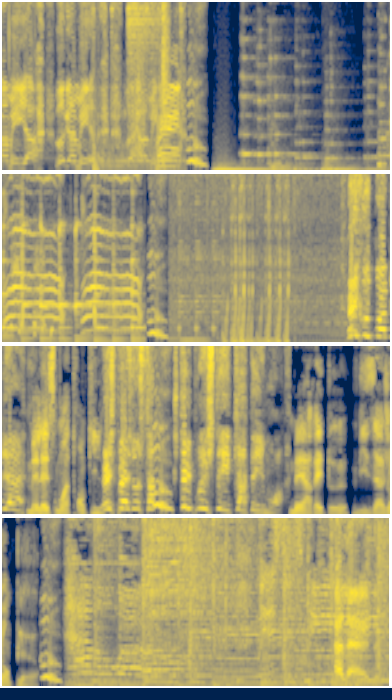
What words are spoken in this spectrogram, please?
hey, fuck on me, yeah, look at me, look at me. Écoute-moi bien Mais laisse-moi tranquille. Espèce de sale Je t'ai pris, je t'ai éclaté, moi Mais arrête, euh, visage en pleurs. Hello world, this is me. À l'aide.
